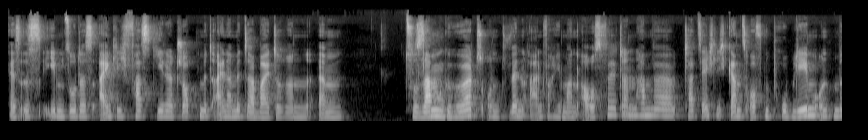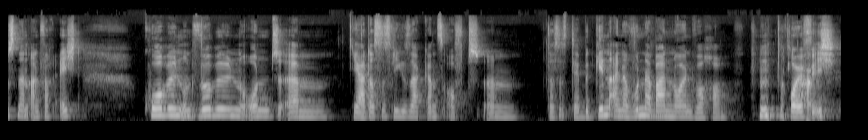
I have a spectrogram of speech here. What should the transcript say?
es ist eben so, dass eigentlich fast jeder Job mit einer Mitarbeiterin ähm, zusammengehört. Und wenn einfach jemand ausfällt, dann haben wir tatsächlich ganz oft ein Problem und müssen dann einfach echt kurbeln und wirbeln. Und ähm, ja, das ist wie gesagt ganz oft, ähm, das ist der Beginn einer wunderbaren neuen Woche. Häufig.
